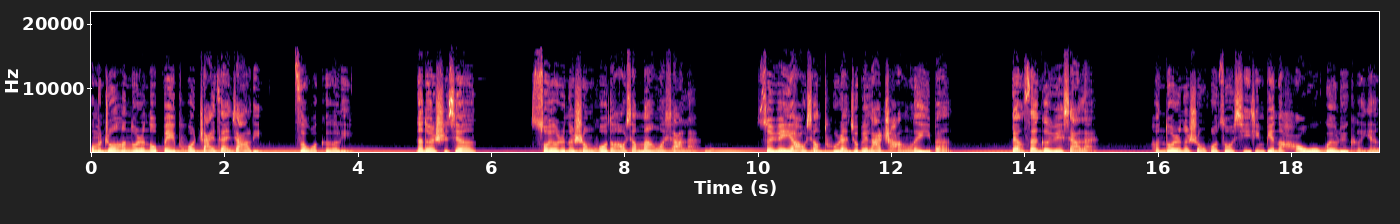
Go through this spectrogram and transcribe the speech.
我们中很多人都被迫宅在家里，自我隔离。那段时间，所有人的生活都好像慢了下来，岁月也好像突然就被拉长了一般。两三个月下来，很多人的生活作息已经变得毫无规律可言，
